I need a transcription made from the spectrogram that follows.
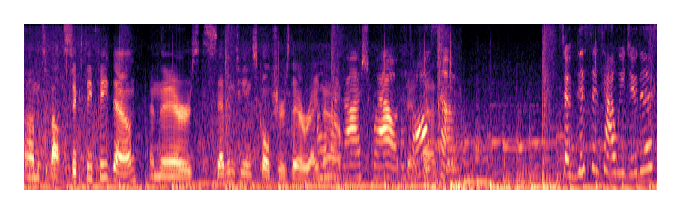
Um, it's about 60 feet down, and there's 17 sculptures there right oh now. Oh my gosh! Wow, that's Fantastic. awesome. So this is how we do this.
